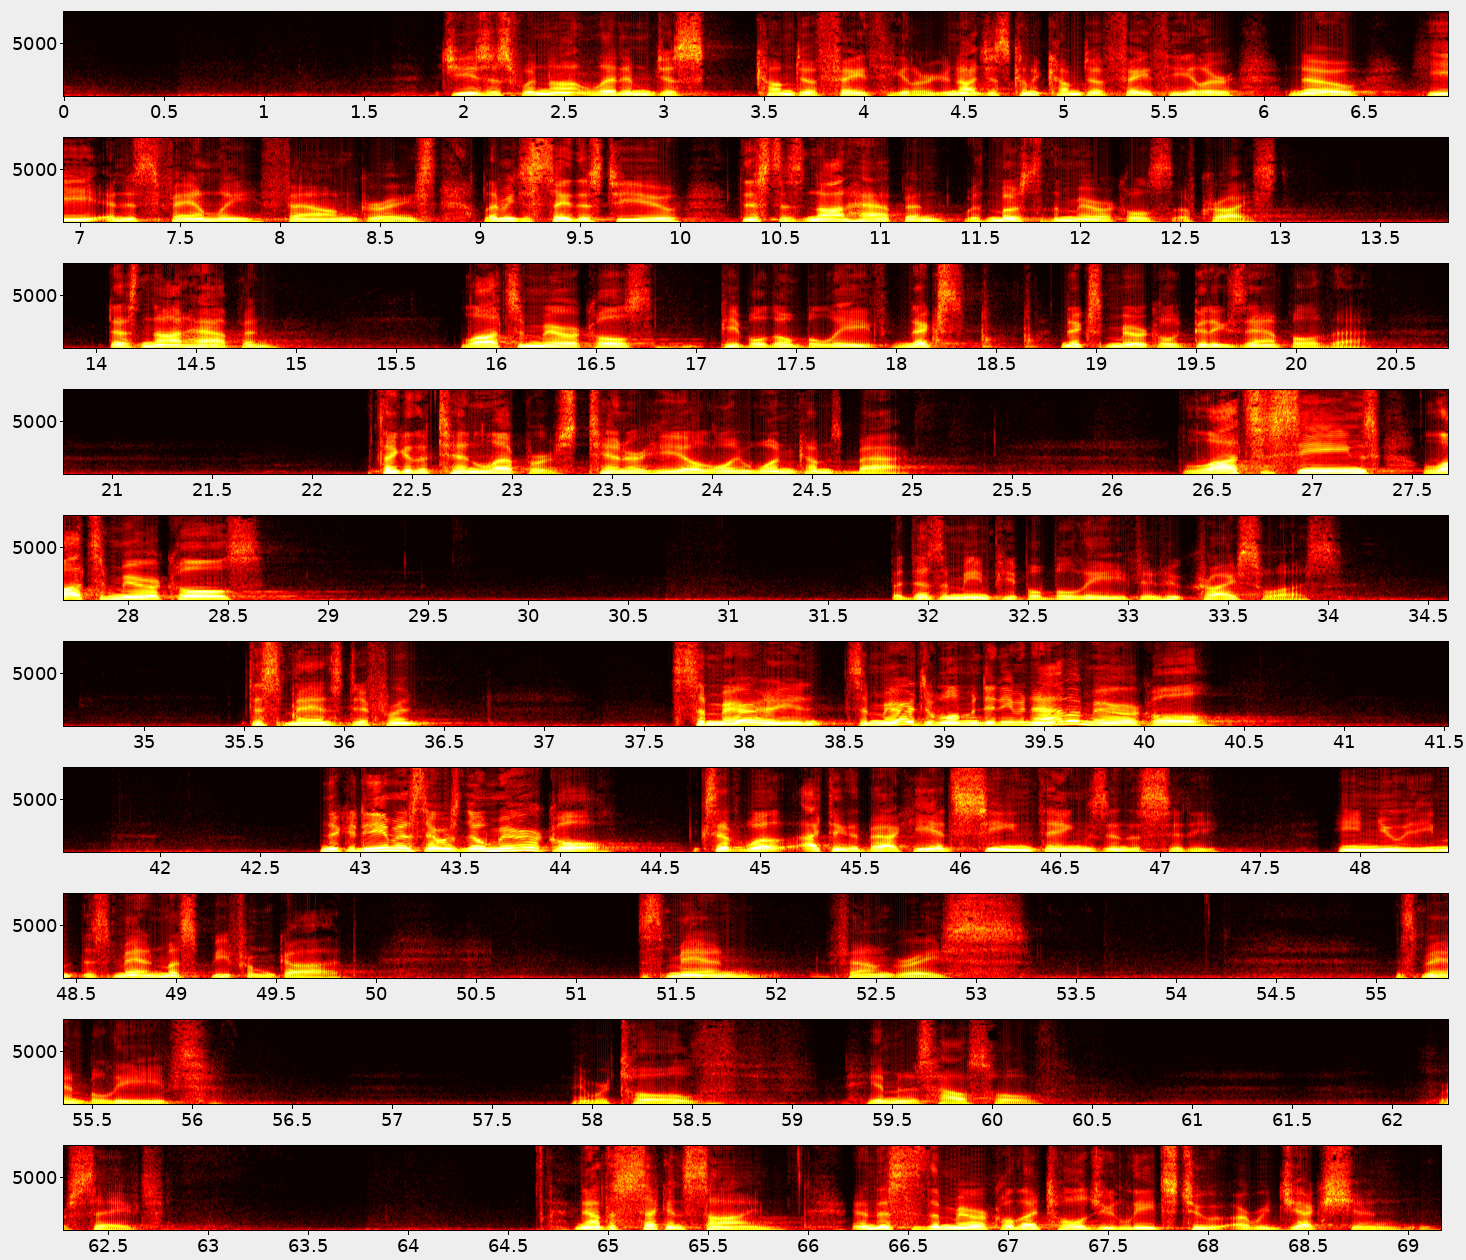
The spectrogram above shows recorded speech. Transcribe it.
Jesus would not let him just come to a faith healer. You're not just going to come to a faith healer. No, he and his family found grace. Let me just say this to you this does not happen with most of the miracles of Christ. Does not happen. Lots of miracles, people don't believe. Next, next miracle, good example of that. Think of the 10 lepers. 10 are healed, only one comes back. Lots of scenes, lots of miracles, but doesn't mean people believed in who Christ was. This man's different. Samaritan, Samaritan woman didn't even have a miracle. Nicodemus, there was no miracle. Except, well, I take it back. He had seen things in the city. He knew he, this man must be from God. This man found grace. This man believed. And we're told him and his household were saved. Now, the second sign, and this is the miracle that I told you leads to a rejection.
